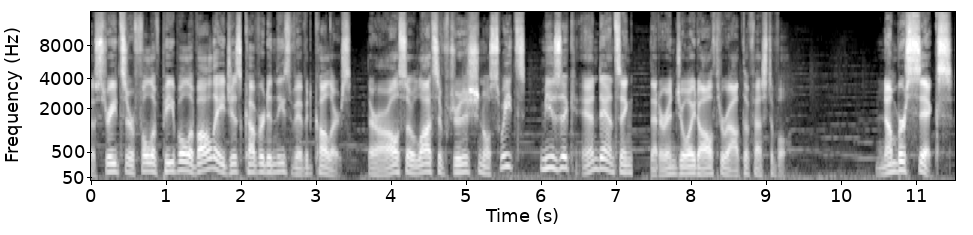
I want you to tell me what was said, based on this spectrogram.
The streets are full of people of all ages covered in these vivid colors. There are also lots of traditional sweets, music, and dancing that are enjoyed all throughout the festival. Number 6.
